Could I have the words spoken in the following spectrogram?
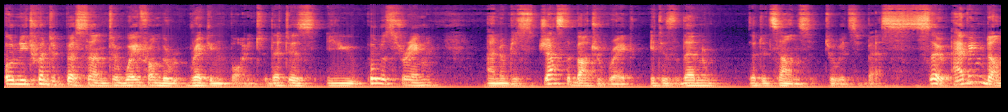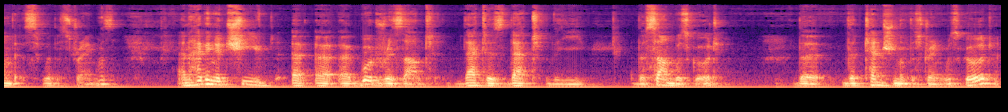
only 20% away from the breaking point. That is, you pull a string and it is just about to break, it is then that it sounds to its best. So, having done this with the strings and having achieved a, a, a good result, that is, that the, the sound was good, the, the tension of the string was good,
